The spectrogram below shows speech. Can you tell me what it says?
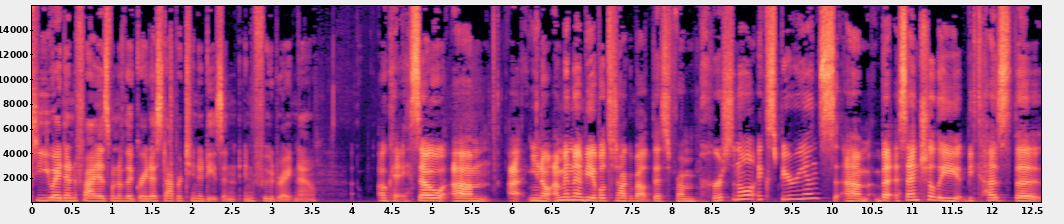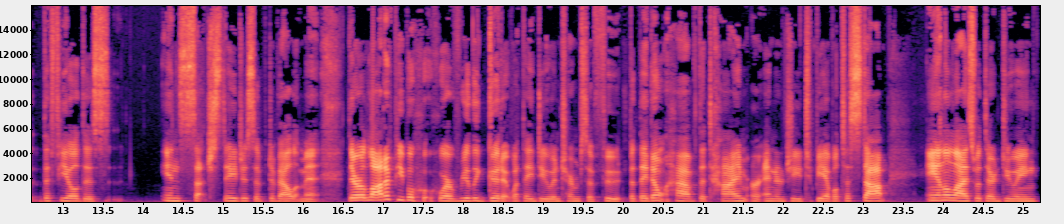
do you identify as one of the greatest opportunities in, in food right now? Okay, so um, I, you know, I'm going to be able to talk about this from personal experience, um, but essentially, because the the field is in such stages of development, there are a lot of people who, who are really good at what they do in terms of food, but they don't have the time or energy to be able to stop analyze what they're doing,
